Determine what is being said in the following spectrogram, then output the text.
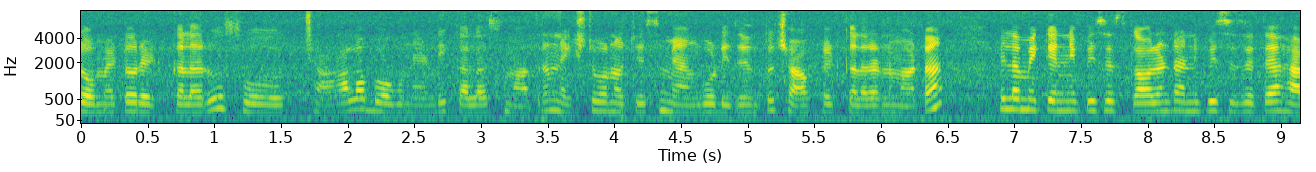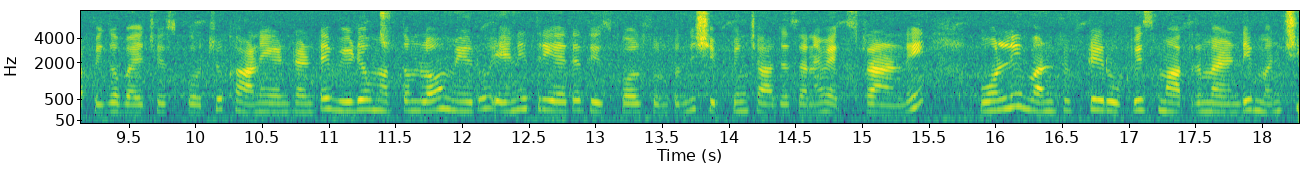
టొమాటో రెడ్ కలరు సో చాలా బాగున్నాయండి కలర్స్ మాత్రం. నెక్స్ట్ వన్ వచ్చేసి మ్యాంగో డిజైన్తో చాక్లెట్ కలర్ అన్నమాట. ఇలా మీకు ఎన్ని పీసెస్ కావాలంటే అన్ని పీసెస్ అయితే హ్యాపీగా బై చేసుకోవచ్చు. కానీ ఏంటంటే వీడియో మొత్తంలో మీరు ఎనీ త్రీ అయితే తీసుకోవాల్సి ఉంటుంది. షిప్పింగ్ ఛార్జెస్ అనేవి ఎక్స్ట్రా అండి. ఓన్లీ వన్ ఫిఫ్టీ రూపీస్ మాత్రమే అండి. మంచి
